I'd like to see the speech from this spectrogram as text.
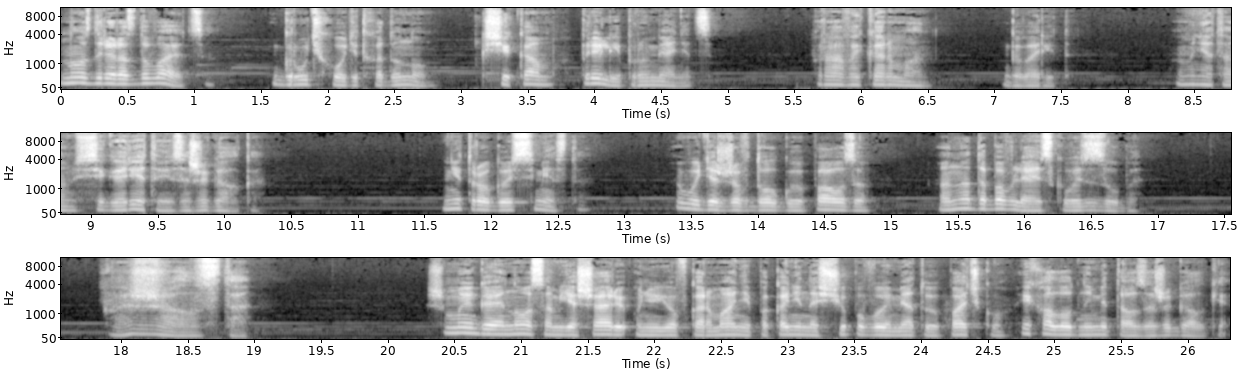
Ноздри раздуваются, грудь ходит ходуном. К щекам прилип румянец. «Правый карман», — говорит. «У меня там сигареты и зажигалка». Не трогаюсь с места. Выдержав долгую паузу, она добавляет сквозь зубы. «Пожалуйста». Шмыгая носом, я шарю у нее в кармане, пока не нащупываю мятую пачку и холодный металл зажигалки.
